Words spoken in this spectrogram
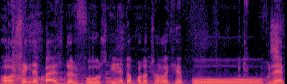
Όσοι έχετε πάει στους Δελφούς, είναι το πρώτο ξενοδοχείο που βλέπει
